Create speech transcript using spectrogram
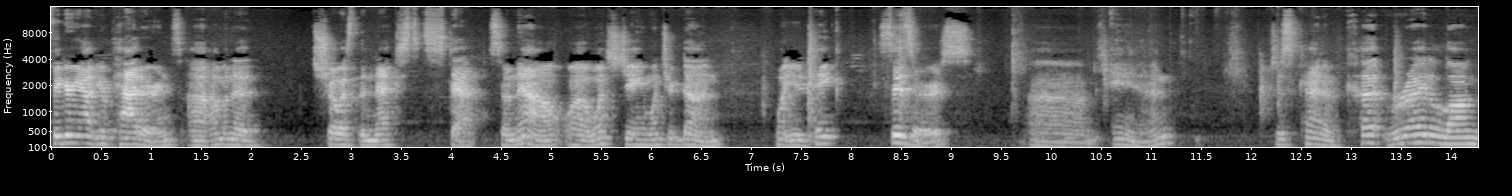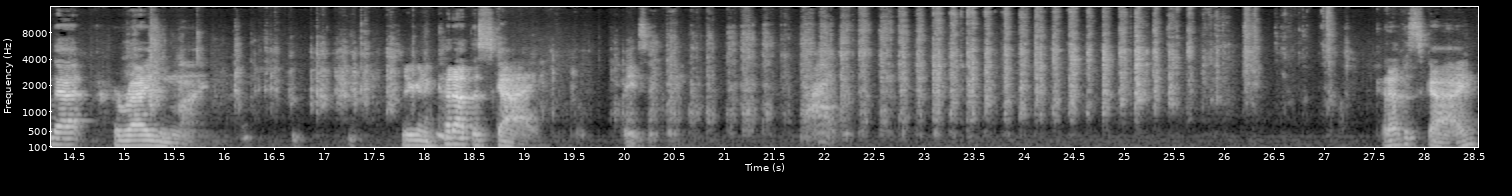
figuring out your patterns. Uh, I'm going to show us the next step. So now, uh, once Jane, once you're done, I want you to take scissors um, and just kind of cut right along that horizon line. So you're going to cut out the sky, basically. Cut out the sky,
